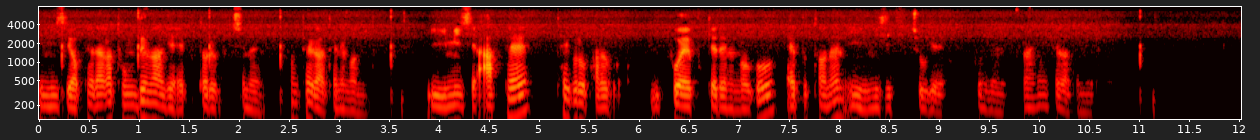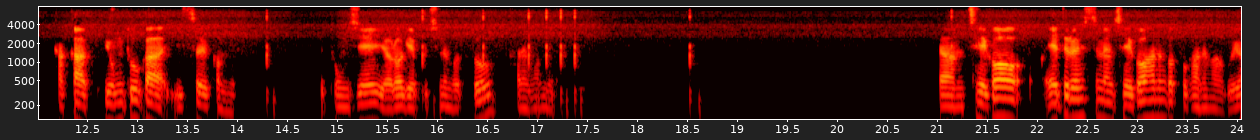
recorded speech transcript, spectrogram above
이미지 옆에다가 동등하게 after를 붙이는 형태가 되는 겁니다. 이 이미지 앞에 태그로 바로 비포에 붙게 되는 거고 after는 이 이미지 뒤쪽에 붙는 그런 형태가 됩니다. 각각 용도가 있을 겁니다. 동시에 여러 개 붙이는 것도 가능합니다. 다음 제거 add를 했으면 제거하는 것도 가능하고요.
